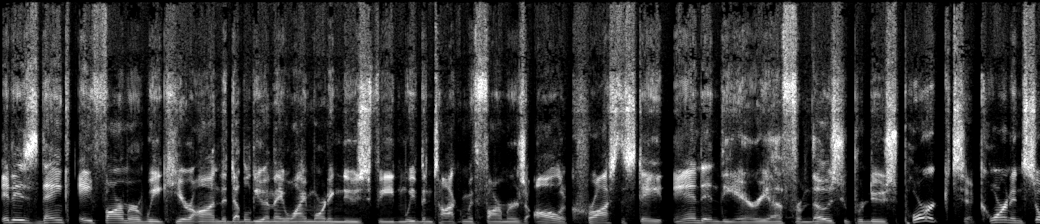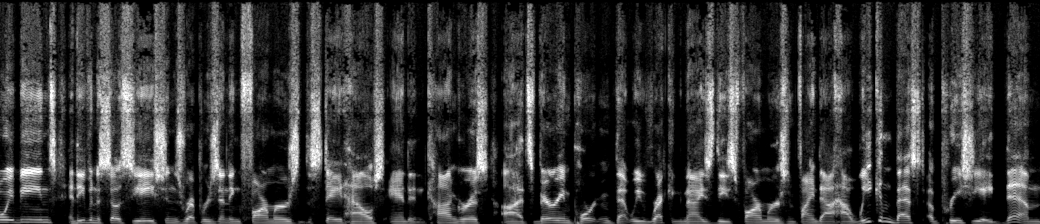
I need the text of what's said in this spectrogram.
It is Thank a Farmer Week here on the WMAY Morning News Feed. And we've been talking with farmers all across the state and in the area, from those who produce pork to corn and soybeans, and even associations representing farmers at the State House and in Congress. Uh, it's very important that we recognize these farmers and find out how we can best appreciate them.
